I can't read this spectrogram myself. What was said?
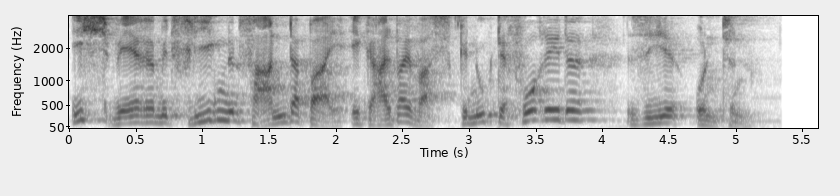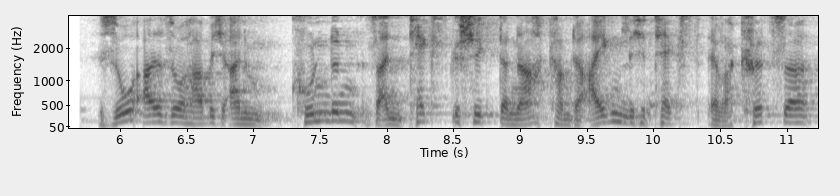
Ich wäre mit fliegenden Fahnen dabei, egal bei was. Genug der Vorrede, siehe unten. So also habe ich einem Kunden seinen Text geschickt, danach kam der eigentliche Text, er war kürzer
